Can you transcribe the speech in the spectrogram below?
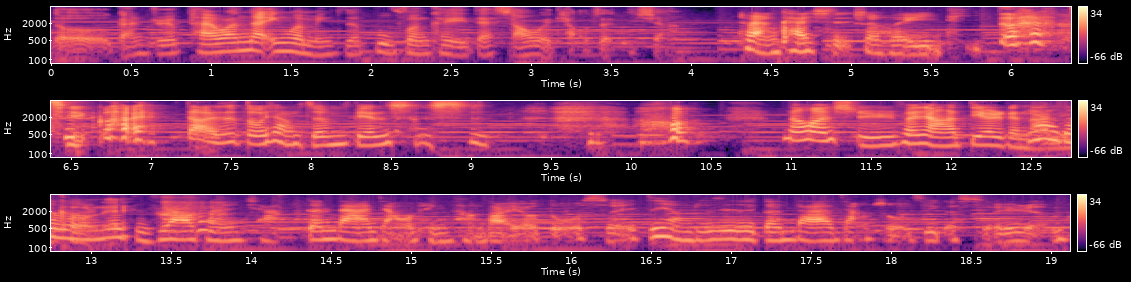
得感觉台湾在英文名字的部分可以再稍微调整一下。突然开始社会议题，对，奇怪，到底是多想争边时事？那换许分享第二个男的可能就只是要分享，跟大家讲我平常到底有多衰。之前不是跟大家讲说我是一个随人吗？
